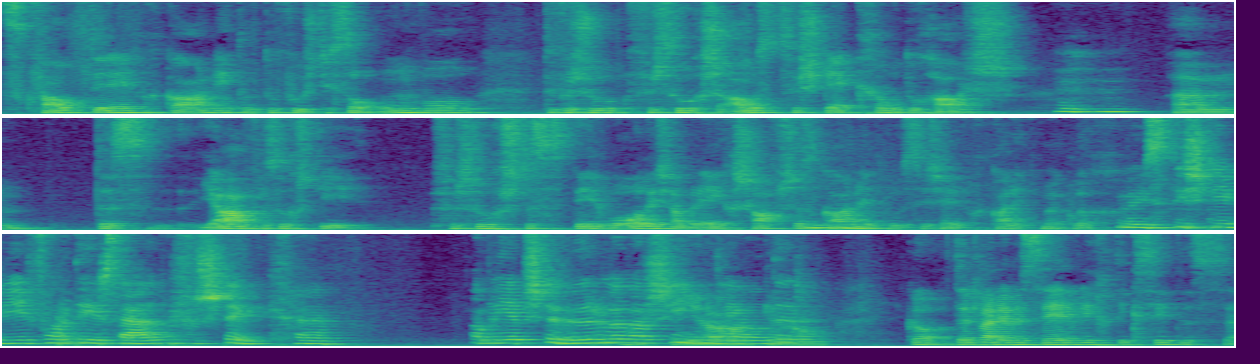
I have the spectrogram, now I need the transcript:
es gefällt dir einfach gar nicht und du fühlst dich so unwohl. Du versuchst alles zu verstecken, was du kannst. Mhm. Ähm, das, ja, versuchst, die, versuchst, dass es dir wohl ist, aber eigentlich schaffst du es mhm. gar nicht, weil es ist einfach gar nicht möglich. Müsstest du dich wie vor dir selber verstecken? Am liebsten Würmer wahrscheinlich, ja, oder? Genau. Dort wäre eben sehr wichtig gewesen, dass, äh,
